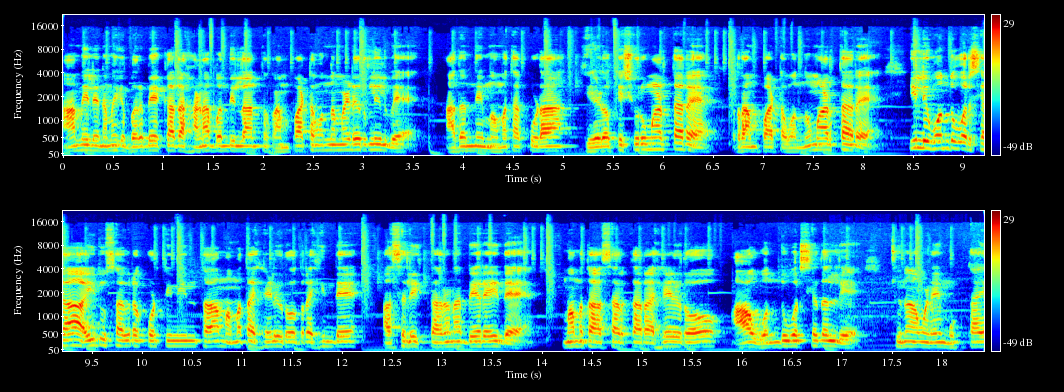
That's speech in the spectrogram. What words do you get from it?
ಆಮೇಲೆ ನಮಗೆ ಬರಬೇಕಾದ ಹಣ ಬಂದಿಲ್ಲ ಅಂತ ರಂಪಾಟವನ್ನು ಮಾಡಿರಲಿಲ್ವೇ? ಅದನ್ನೇ ಮಮತಾ ಕೂಡ ಹೇಳೋಕೆ ಶುರು ಮಾಡ್ತಾರೆ, ರಂಪಾಟವನ್ನು ಮಾಡ್ತಾರೆ. ಇಲ್ಲಿ ಒಂದು ವರ್ಷ ಐದು ಸಾವಿರ ಕೊಡ್ತೀನಿ ಅಂತ ಮಮತಾ ಹೇಳಿರೋದ್ರ ಹಿಂದೆ ಅಸಲಿ ಕಾರಣ ಬೇರೆ ಇದೆ. ಮಮತಾ ಸರ್ಕಾರ ಹೇಳಿರೋ ಆ ಒಂದು ವರ್ಷದಲ್ಲಿ ಚುನಾವಣೆ ಮುಕ್ತಾಯ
